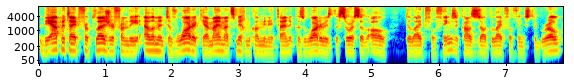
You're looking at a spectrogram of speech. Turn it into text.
The appetite for pleasure from the element of water, because water is the source of all delightful things. It causes all delightful things to grow.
